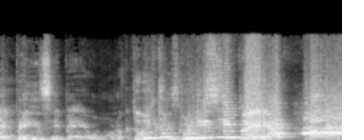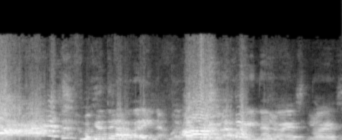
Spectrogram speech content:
el príncipe, uno que ¿Tuviste un príncipe? Imagínate la reina. Bueno, Ah. la reina, lo es, lo es.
